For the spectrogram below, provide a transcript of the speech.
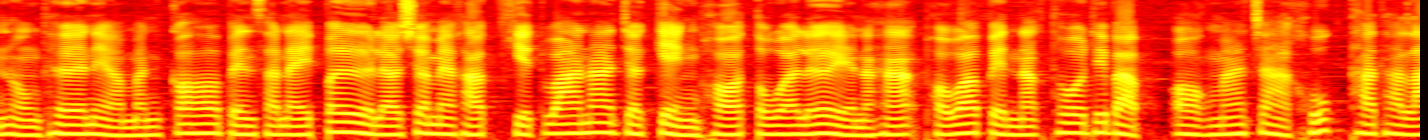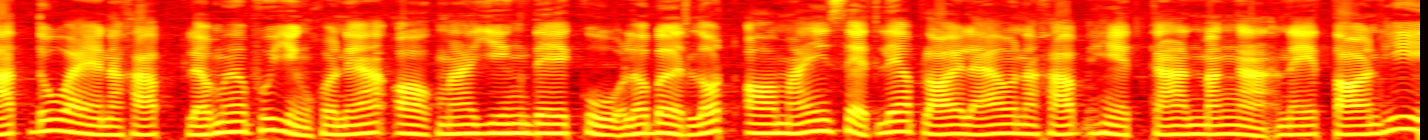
นของเธอเนี่ยมันก็เป็นสไนเปอร์แล้วใช่ไหมครับคิดว่าน่าจะเก่งพอตัวเลยนะฮะเพราะว่าเป็นนักโทษที่แบบออกมาจากคุกทาทารัสด้วยนะครับนะครับ แล้วเมื่อผู้หญิงคนนี้ออกมายิงเดกุระเบิดรถออไมเสร็จเรียบร้อยแล้วนะครับ เหตุการณ์มังงะในตอนที่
